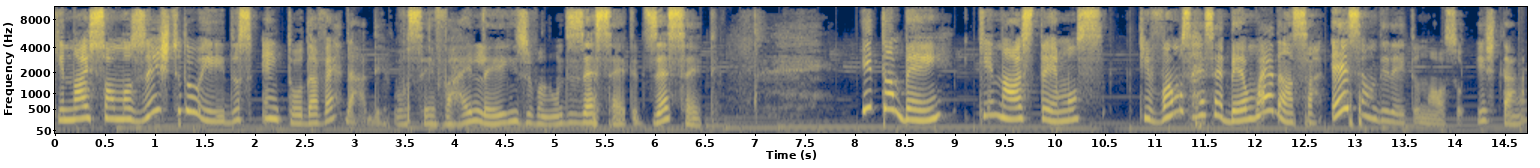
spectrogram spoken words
que nós somos instruídos em toda a verdade. Você vai ler em João 17, 17. E também que nós temos que vamos receber uma herança. Esse é um direito nosso, está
